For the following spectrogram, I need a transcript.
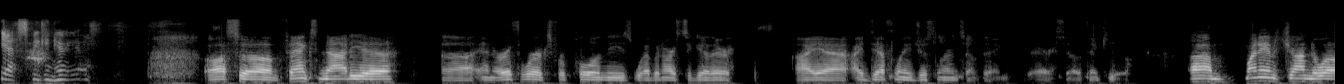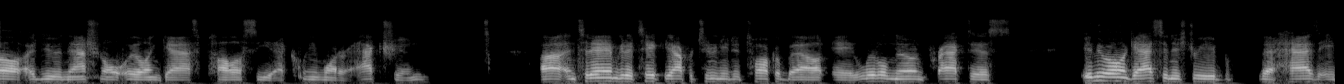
Yes, we can hear you. Awesome. Thanks Nadia uh, and Earthworks for pulling these webinars together. I, uh, I definitely just learned something there, so thank you. Um, my name is John Noel. I do National Oil and Gas Policy at Clean Water Action. Uh, and today I'm going to take the opportunity to talk about a little known practice in the oil and gas industry that has a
